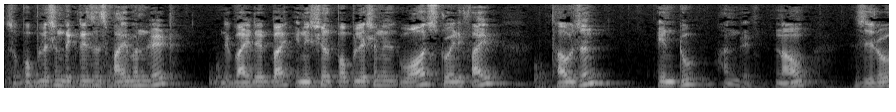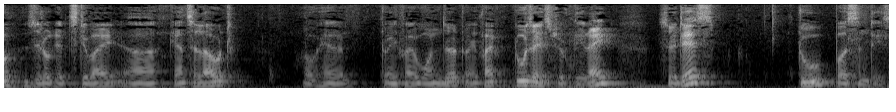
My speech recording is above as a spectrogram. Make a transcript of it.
So population decrease is 500 divided by initial population is, was 25,000 into 100 now 0 0 gets divide uh, cancel out. Over here 25 1 0 25 2 0 is 50 right? So it is 2 percentage.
